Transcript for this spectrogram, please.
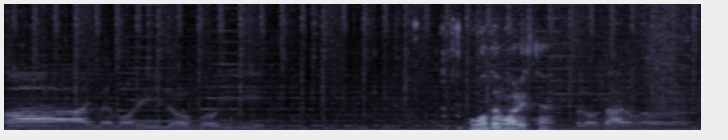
Ay, me morí, loco, y ¿Cómo te moriste? explotaron, la verdad.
